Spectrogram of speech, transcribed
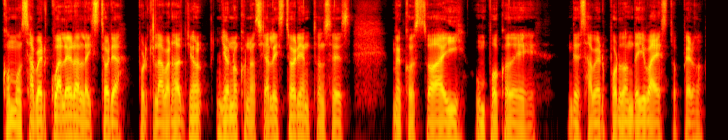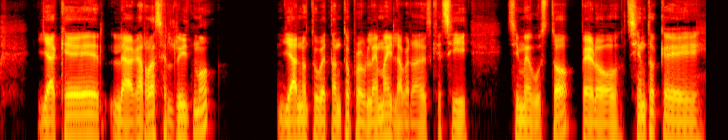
como saber cuál era la historia, porque la verdad yo, yo no conocía la historia, entonces me costó ahí un poco de, de saber por dónde iba esto, pero ya que le agarras el ritmo, ya no tuve tanto problema y la verdad es que sí, sí me gustó, pero siento que,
